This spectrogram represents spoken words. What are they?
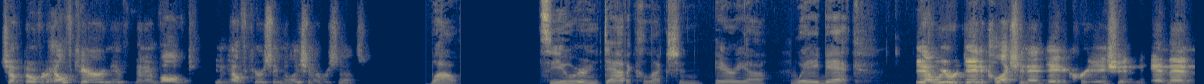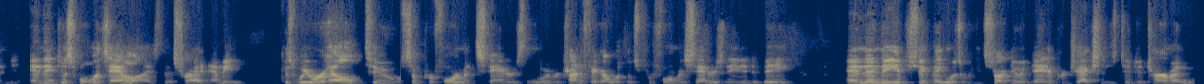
jumped over to healthcare and have been involved in healthcare simulation ever since. Wow. So you were in data collection area way back yeah we were data collection and data creation and then and then just well let's analyze this right i mean because we were held to some performance standards and we were trying to figure out what those performance standards needed to be and then the interesting thing was we could start doing data projections to determine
